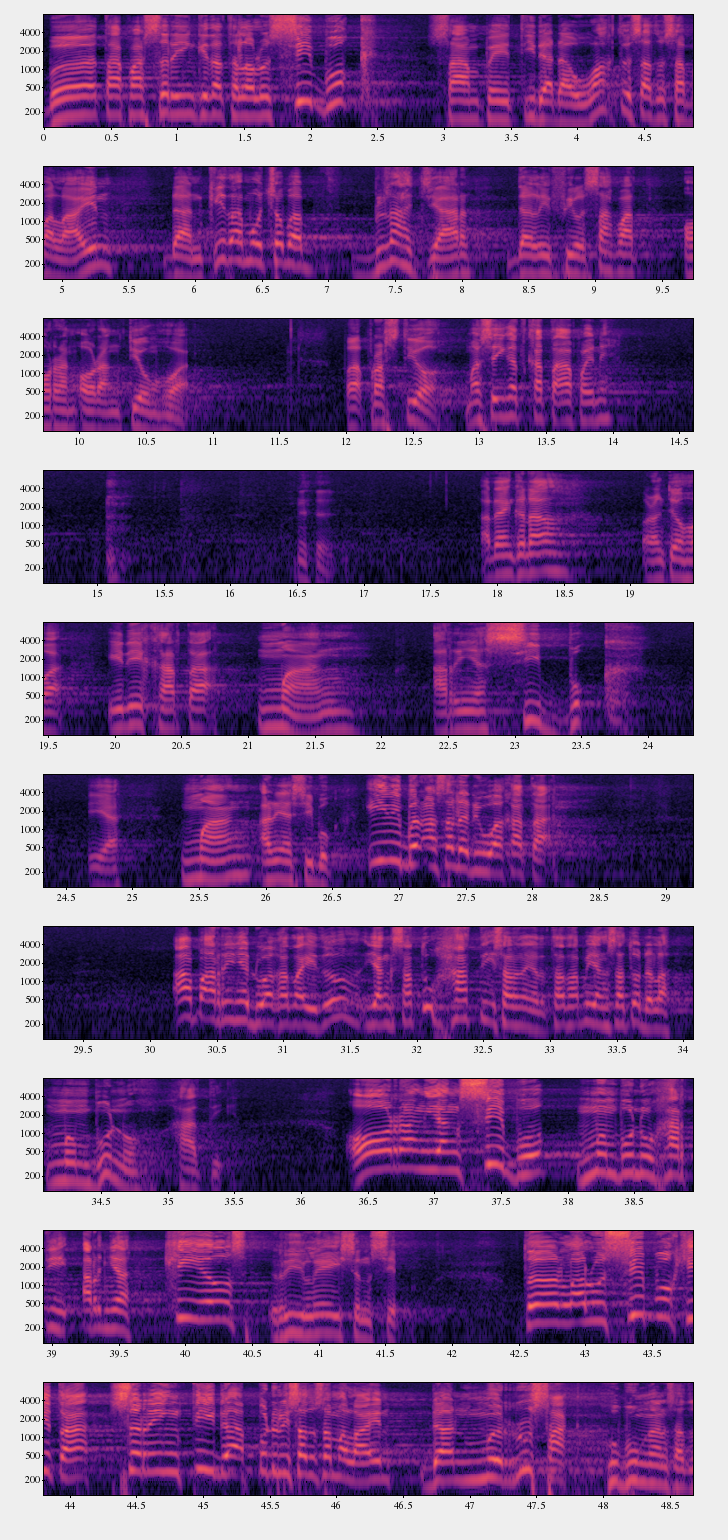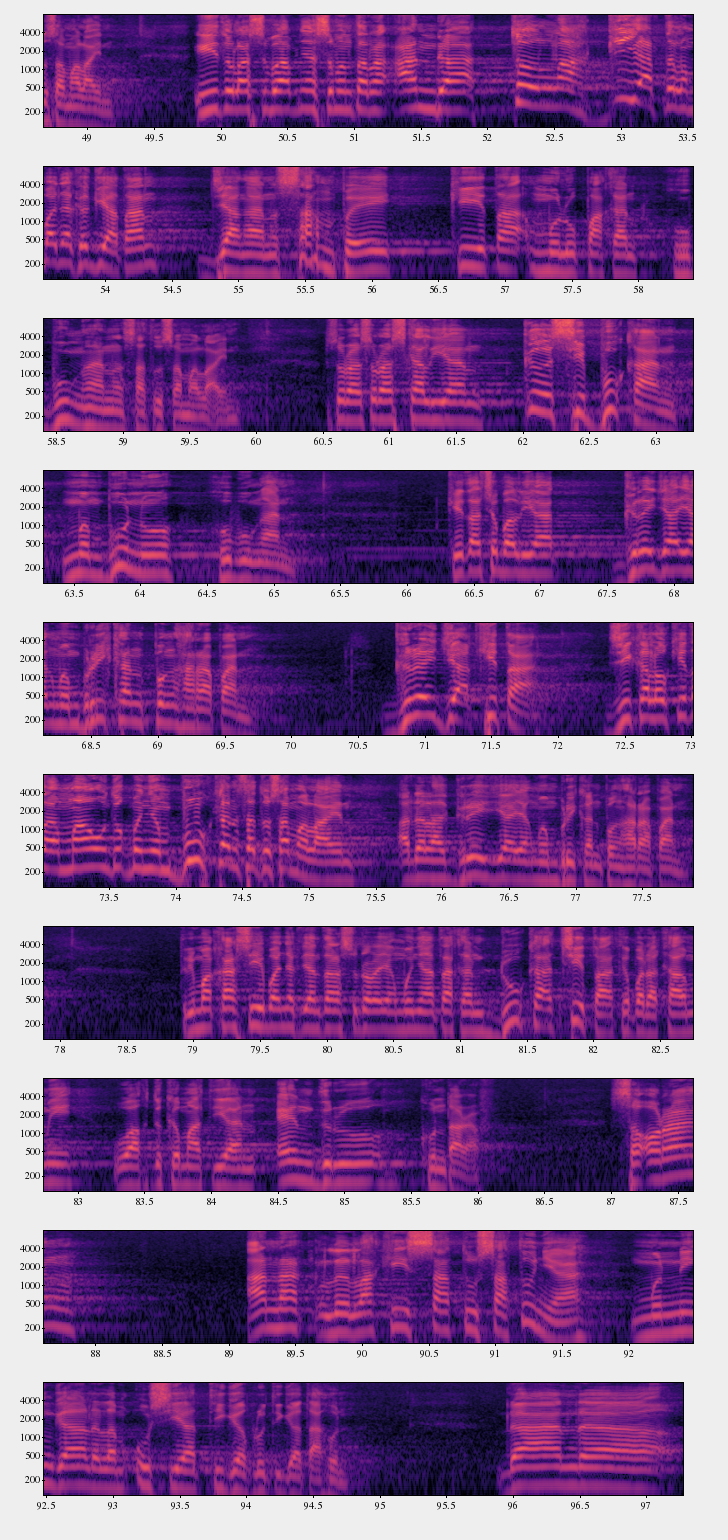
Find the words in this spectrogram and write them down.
Betapa sering kita terlalu sibuk sampai tidak ada waktu satu sama lain dan kita mau coba belajar dari filsafat orang-orang Tionghoa. Pak Prastio, masih ingat kata apa ini? Ada yang kenal orang Tionghoa? Ini kata mang artinya sibuk. Ya, mang artinya sibuk. Ini berasal dari dua kata. Apa artinya dua kata itu? Yang satu hati tetapi yang satu adalah membunuh hati. Orang yang sibuk membunuh hati artinya kills relationship. Terlalu sibuk kita sering tidak peduli satu sama lain dan merusak hubungan satu sama lain. Itulah sebabnya sementara Anda telah giat dalam banyak kegiatan, jangan sampai kita melupakan hubungan satu sama lain. Saudara-saudara sekalian, kesibukan membunuh hubungan. Kita coba lihat gereja yang memberikan pengharapan. Gereja kita, jikalau kita mau untuk menyembuhkan satu sama lain, adalah gereja yang memberikan pengharapan. Terima kasih banyak di antara saudara yang menyatakan duka cita kepada kami waktu kematian Andrew Kuntaraf. Seorang anak lelaki satu-satunya meninggal dalam usia 33 tahun. Dan uh,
